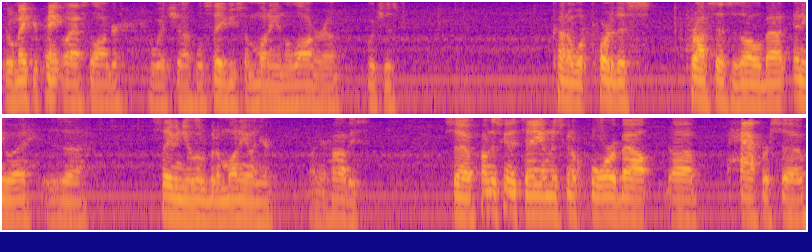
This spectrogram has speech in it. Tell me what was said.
it'll make your paint last longer which uh, will save you some money in the long run which is kind of what part of this process is all about anyway, is uh, saving you a little bit of money on your on your hobbies. So I'm just going to take, I'm just going to pour about uh, half or so.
